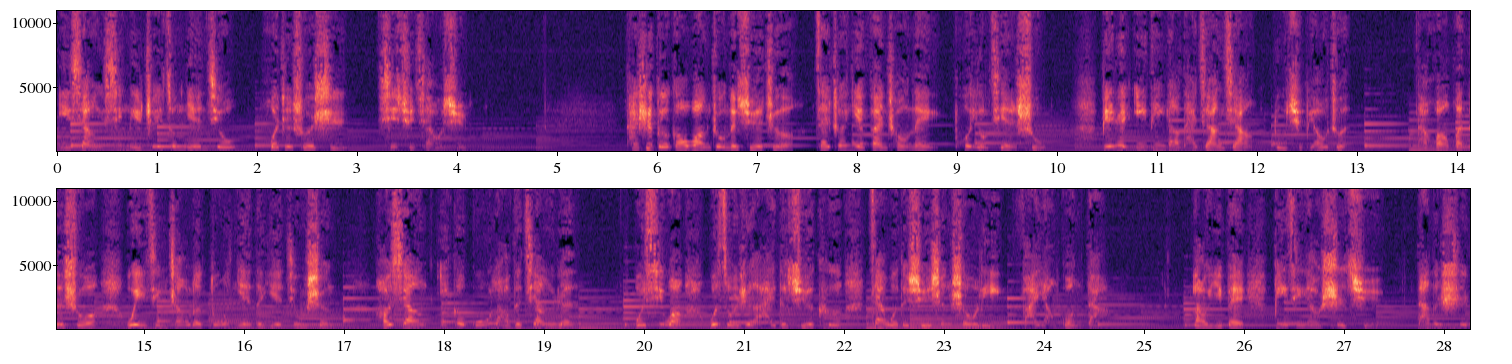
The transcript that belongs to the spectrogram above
一项心理追踪研究，或者说是吸取教训。他是德高望重的学者，在专业范畴内颇有建树，别人一定要他讲讲录取标准。他缓缓地说：“我已经招了多年的研究生，好像一个古老的匠人。我希望我所热爱的学科在我的学生手里发扬光大。老一辈毕竟要逝去，他们是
